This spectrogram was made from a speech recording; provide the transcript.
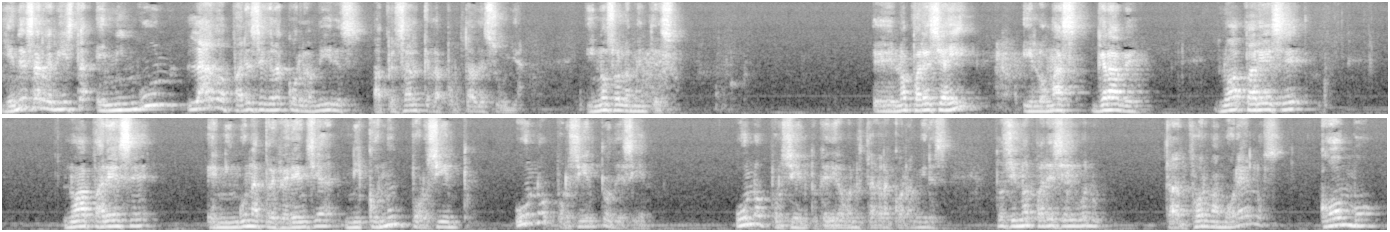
Y en esa revista en ningún lado aparece Graco Ramírez, a pesar que la portada es suya. Y no solamente eso. Eh, no aparece ahí y lo más grave, no aparece, no aparece en ninguna preferencia ni con un por ciento, uno por ciento de 100. Uno por ciento que diga, bueno, está Graco Ramírez. Entonces, si no aparece ahí, bueno, transforma Morelos. ¿Cómo?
